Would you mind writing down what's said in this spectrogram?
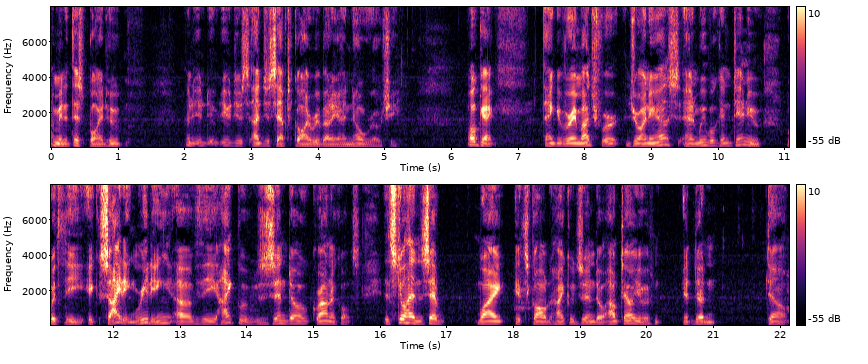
I mean, at this point, who you, just I just have to call everybody I know Roshi. Okay, thank you very much for joining us, and we will continue with the exciting reading of the Haiku Zendo Chronicles. It still hadn't said why it's called Haiku Zendo. I'll tell you if it doesn't tell.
